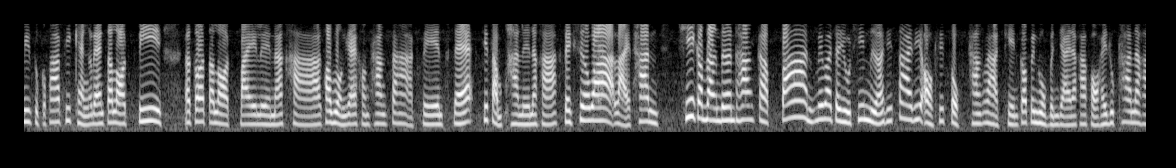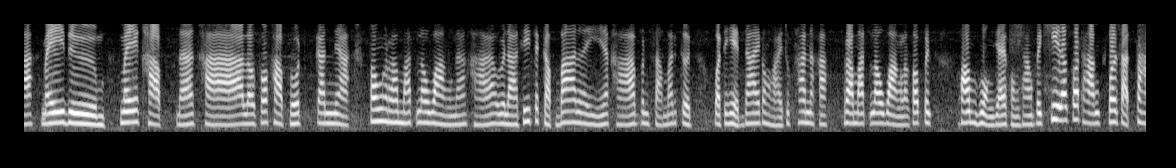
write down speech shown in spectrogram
มีสุขภาพที่แข็งแรงตลอดปี แล้วก็ตลอดไปเลยนะคะ ความห่วงใยของทางสหเครนและที่สำคัญเลยนะคะเป๊กเชื่อว่าหลายท่านที่กำลังเดินทางกลับบ้าน ไม่ว่าจะอยู่ที่เหนือที่ใต้ที่ออกที่ตกทางสหเคนก็เป็นห่วงเป็นใยนะคะ ขอให้ทุกท่านนะคะ ไม่ดื่มไม่ขับนะคะแล้วก็ขับรถกันเนี่ยต้องระมัดระวังนะคะ เวลาที่จะกลับบ้านอะไรอย่างนี้นะคะ มันสามารถเกิดอุบัติเหตุได้ก็ขอให้ทุกท่านนะคะ ระมัดระวังแล้วก็เป็นความห่วงใยของทางเป๊กกี้ แล้วก็ทางบริษัทสห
